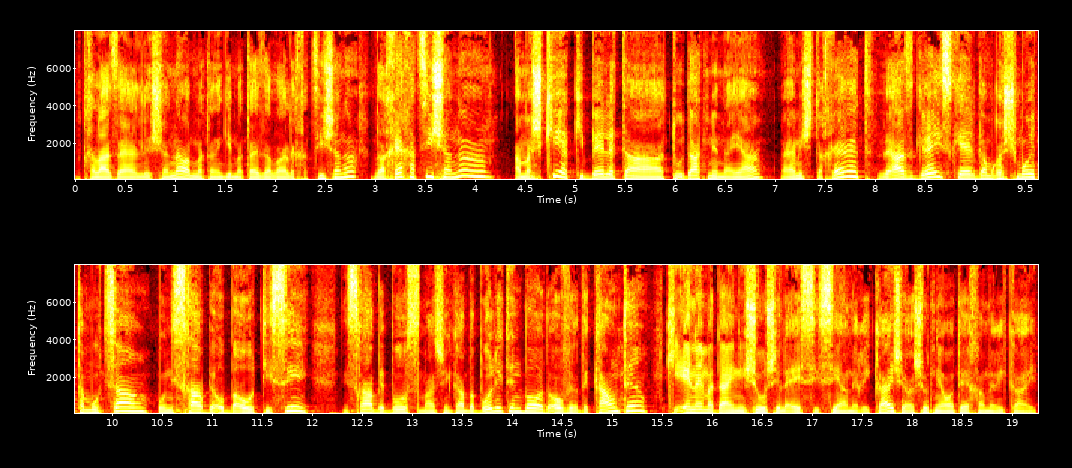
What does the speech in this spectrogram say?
בהתחלה זה היה לשנה, עוד מעט אני אגיד מתי זה עבר לחצי שנה, ואחרי חצי שנה המשקיע קיבל את התעודת מניה, היה משתחררת, ואז גרייסקייל גם רשמו את המוצר, הוא נסחר ב-OTC, נסחר בבורס, מה שנקרא ב bulletin board, over the counter, כי אין להם עדיין אישור של ה-SEC האמריקאי, של רשות ניירות ערך האמריקאית.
